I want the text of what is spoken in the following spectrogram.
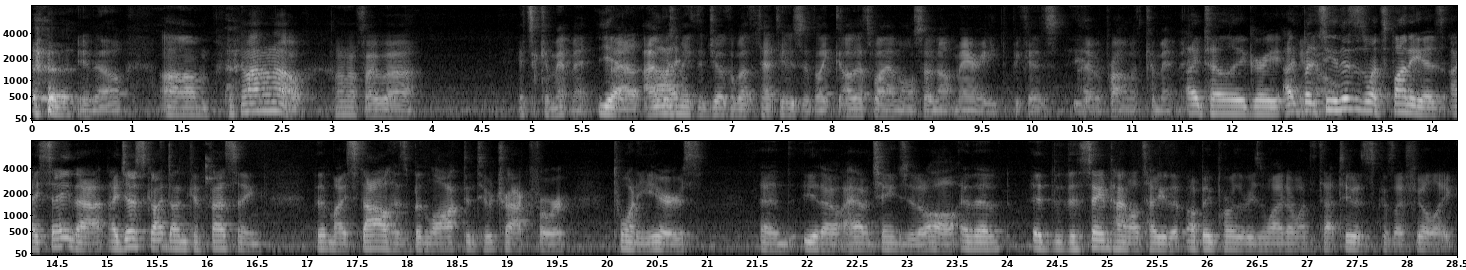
you know, um, no, I don't know. I don't know if I. Uh, it's a commitment. Yeah, I, I always I- make the joke about the tattoos of like, oh, that's why I'm also not married because I have a problem with commitment. I totally agree. I, but see, this is what's funny is I say that I just got done confessing that my style has been locked into a track for twenty years, and you know I haven't changed it at all. And then at the same time, I'll tell you that a big part of the reason why I don't want the tattoo is because I feel like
